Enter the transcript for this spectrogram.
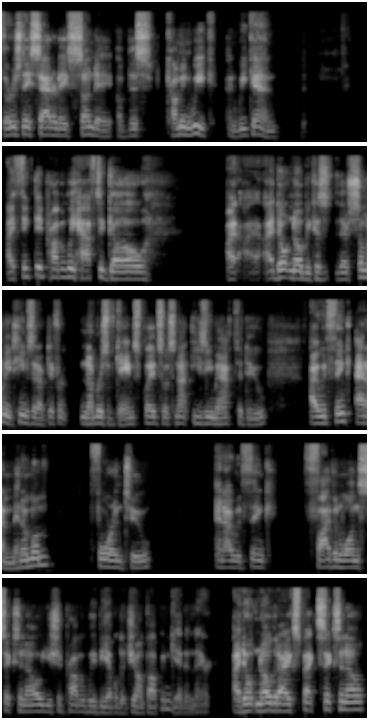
Thursday, Saturday, Sunday of this coming week and weekend. I think they probably have to go I, I don't know because there's so many teams that have different numbers of games played, so it's not easy math to do. I would think at a minimum four and two, and I would think five and one, six and zero. Oh, you should probably be able to jump up and get in there. I don't know that I expect six and zero, oh,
